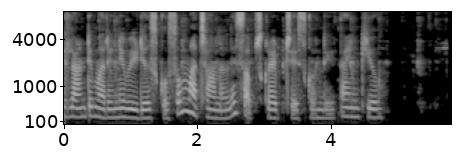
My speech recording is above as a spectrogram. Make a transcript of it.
ఇలాంటి మరిన్ని వీడియోస్ కోసం మా ఛానల్ని సబ్స్క్రైబ్ చేసుకోండి. Thank you.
